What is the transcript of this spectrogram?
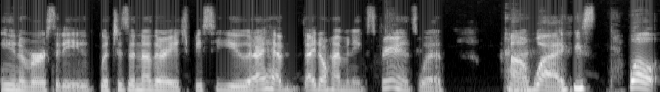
University, which is another HBCU, I have I don't have any experience with. Uh-huh. Uh, why? Well,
